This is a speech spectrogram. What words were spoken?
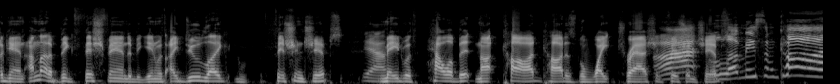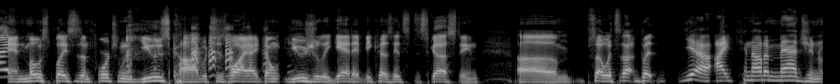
again. I'm not a big fish fan to begin with. I do like fish and chips, Yeah. made with halibut, not cod. Cod is the white trash of fish and chips love me some cod. and most places unfortunately use cod which is why i don't usually get it because it's disgusting um, so it's not but yeah i cannot imagine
